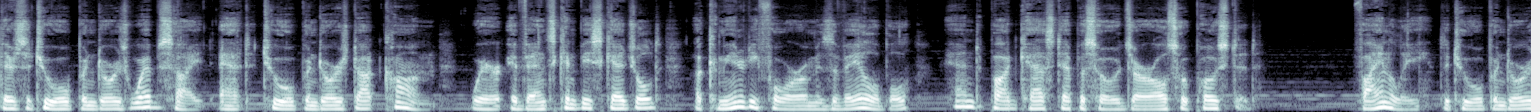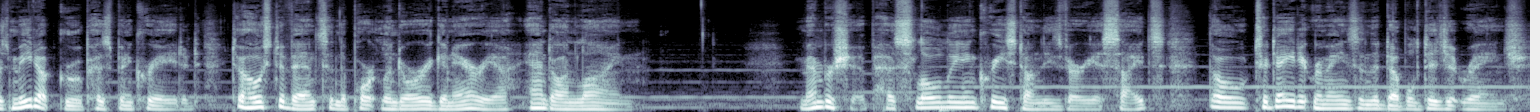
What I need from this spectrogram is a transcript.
There's a Two Open Doors website at twoopendoors.com where events can be scheduled, a community forum is available, and podcast episodes are also posted. Finally, the Two Open Doors Meetup group has been created to host events in the Portland, Oregon area and online. Membership has slowly increased on these various sites, though to date it remains in the double digit range.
